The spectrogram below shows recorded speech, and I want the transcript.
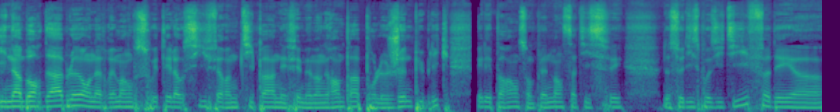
inabordable. On a vraiment souhaité là aussi faire un petit pas, en effet, même un grand pas pour le jeune public. Et les parents sont pleinement satisfaits de ce dispositif. Des, euh,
